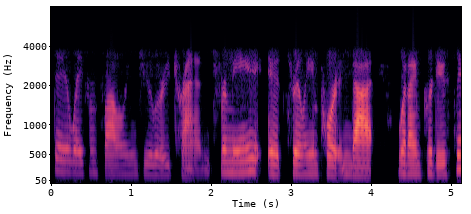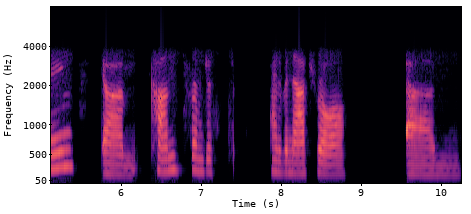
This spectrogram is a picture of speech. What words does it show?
stay away from following jewelry trends. For me, it's really important that what I'm producing um, comes from just kind of a natural um,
